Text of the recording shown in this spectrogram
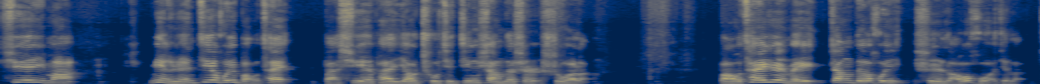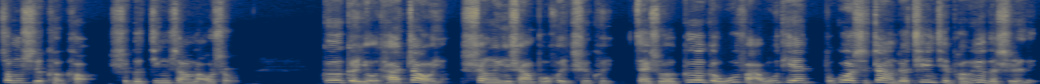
薛姨妈命人接回宝钗，把薛蟠要出去经商的事儿说了。宝钗认为张德辉是老伙计了，忠实可靠。是个经商老手，哥哥有他照应，生意上不会吃亏。再说哥哥无法无天，不过是仗着亲戚朋友的势力，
